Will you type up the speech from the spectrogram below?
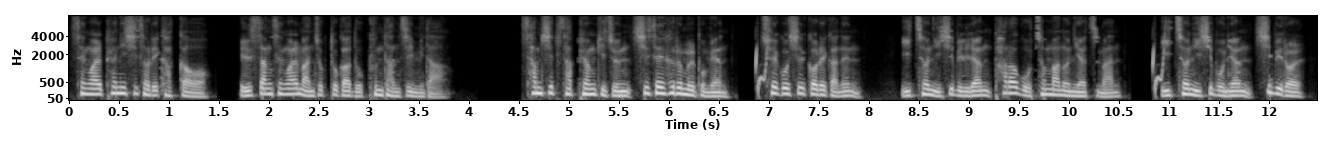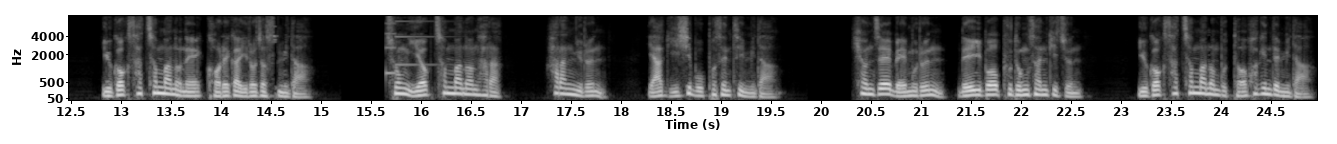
생활 편의시설이 가까워 일상생활 만족도가 높은 단지입니다. 34평 기준 시세 흐름을 보면 최고 실거래가는 2021년 8억 5천만 원이었지만 2025년 11월 6억 4천만 원의 거래가 이뤄졌습니다. 총 2억 1천만 원 하락, 하락률은 약 25%입니다. 현재 매물은 네이버 부동산 기준 6억 4천만 원부터 확인됩니다.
